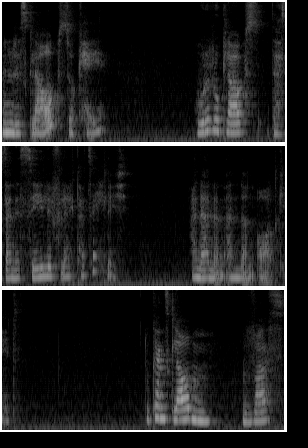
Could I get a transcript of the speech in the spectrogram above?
Wenn du das glaubst, okay. Oder du glaubst, dass deine Seele vielleicht tatsächlich an einen anderen Ort geht. Du kannst glauben, was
